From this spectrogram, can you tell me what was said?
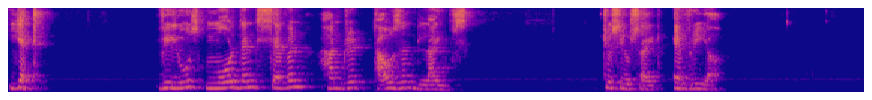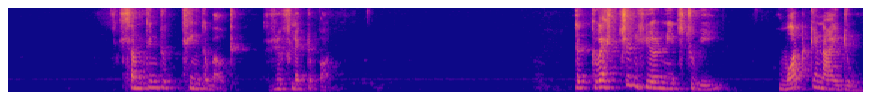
Yet, we lose more than 700,000 lives to suicide every year. Something to think about, reflect upon. The question here needs to be what can I do?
